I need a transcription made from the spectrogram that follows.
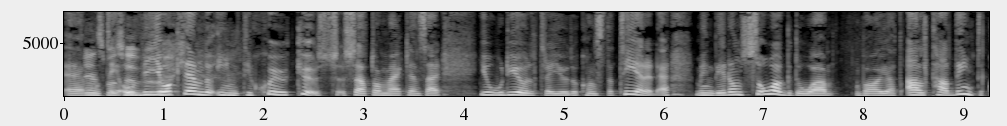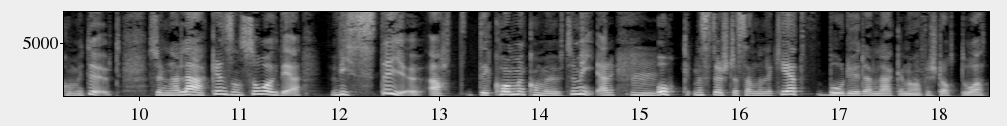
eh, mot det. Och vi åkte ändå in till sjukhus så att de verkligen så här gjorde ju ultraljud och konstaterade. Men det de såg då var ju att allt hade inte kommit ut. Så den här läkaren som såg det visste ju att det kommer komma ut mer. Och med största sannolikhet borde ju den läkaren ha förstått då att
